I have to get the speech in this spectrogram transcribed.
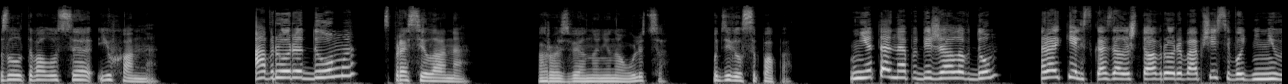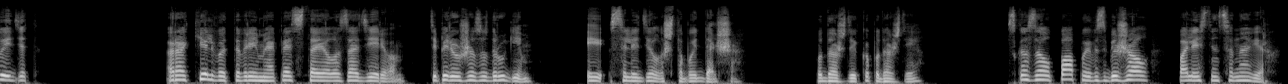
золотоволосая Юханна. «Аврора дома?» — спросила она. «А разве она не на улице?» — удивился папа. «Нет, она побежала в дом. Ракель сказала, что Аврора вообще сегодня не выйдет». Ракель в это время опять стояла за деревом, теперь уже за другим, и следила, что будет дальше. «Подожди-ка, подожди», — сказал папа и взбежал по лестнице наверх.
